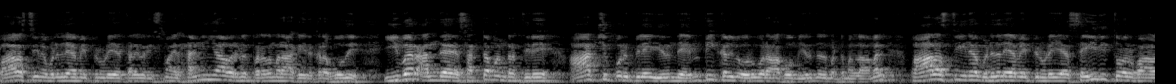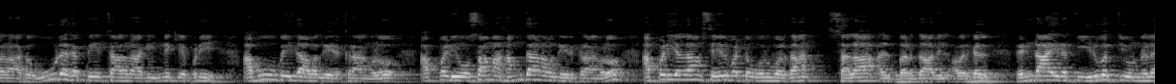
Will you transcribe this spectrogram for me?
பாலஸ்தீன விடுதலை அமைப்பினுடைய தலைவர் இஸ்மாயில் ஹனியா அவர்கள் பிரதமராக இருக்கிற போது இவர் அந்த சட்டமன்றத்திலே ஆட்சி பொறுப்பிலே இருந்த எம்பிக்களில் ஒருவராகவும் இருந்தது மட்டுமல்லாமல் பாலஸ்தீன விடுதலை அமைப்பினுடைய செய்தி தொடர்பாளராக ஊடக பேச்சாளராக இன்னைக்கு எப்படி அபூபை உபைதா அவங்க இருக்கிறாங்களோ அப்படி ஒசாமா ஹம்தான் அவங்க இருக்கிறாங்களோ அப்படியெல்லாம் செயல்பட்ட ஒருவர் தான் சலா அல் பர்தாவில் அவர்கள். ரெண்டாயிரத்தி இருபத்தி ஒண்ணுல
